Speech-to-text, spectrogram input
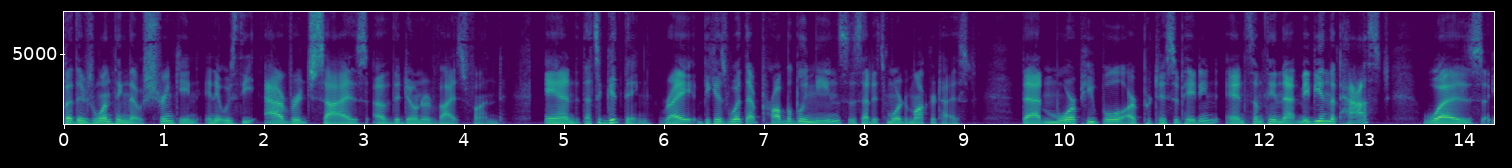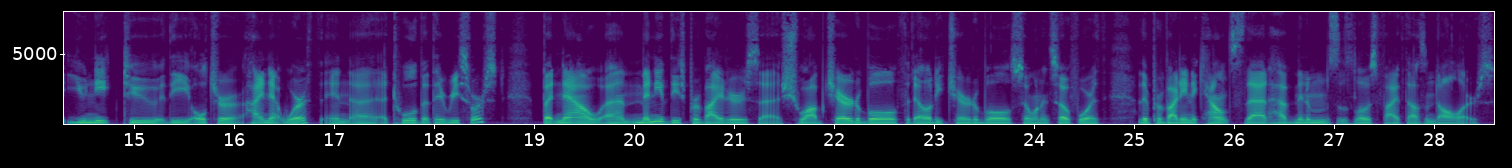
but there's one thing that was shrinking, and it was the average size of the donor advised fund. And that's a good thing, right? Because what that probably means is that it's more democratized that more people are participating and something that maybe in the past was unique to the ultra high net worth and uh, a tool that they resourced. But now um, many of these providers, uh, Schwab Charitable, Fidelity Charitable, so on and so forth, they're providing accounts that have minimums as low as $5,000.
